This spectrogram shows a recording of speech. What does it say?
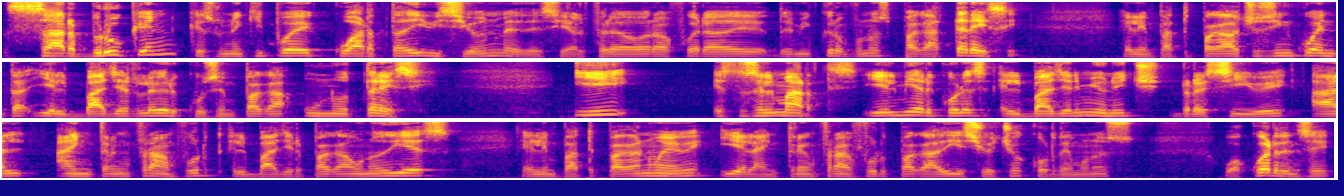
Saarbrücken, que es un equipo de cuarta división, me decía Alfredo ahora fuera de, de micrófonos, paga 13. El empate paga 8.50 y el Bayer Leverkusen paga 1.13. Y esto es el martes. Y el miércoles el Bayern Múnich recibe al Eintracht Frankfurt. El Bayern paga 1.10, el empate paga 9 y el Eintracht Frankfurt paga 18. Acordémonos o acuérdense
